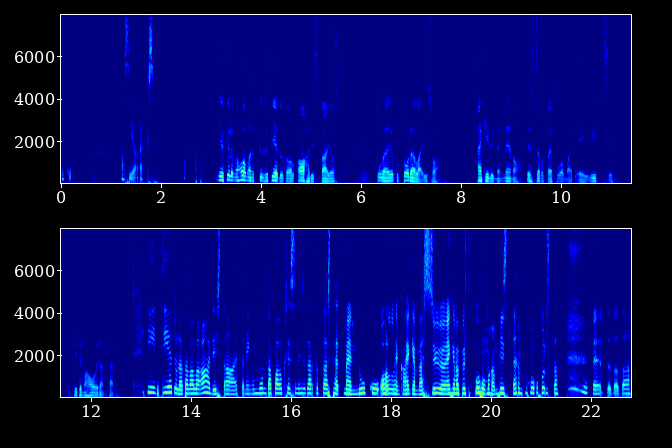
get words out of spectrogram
joku asia X vaikkapa. Ja kyllä mä huomaan, että kyllä se tietyllä tavalla ahdistaa, jos tulee joku todella iso äkillinen meno, ja sitten sä rupeat huomaamaan, että ei vitsi, että miten mä hoidan tämän. Niin tietyllä tavalla ahdistaa, että niin kuin mun tapauksessa niin se tarkoittaa sitä, että mä en nuku ollenkaan, enkä mä syö, enkä mä pysty puhumaan mistään muusta. että tota,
